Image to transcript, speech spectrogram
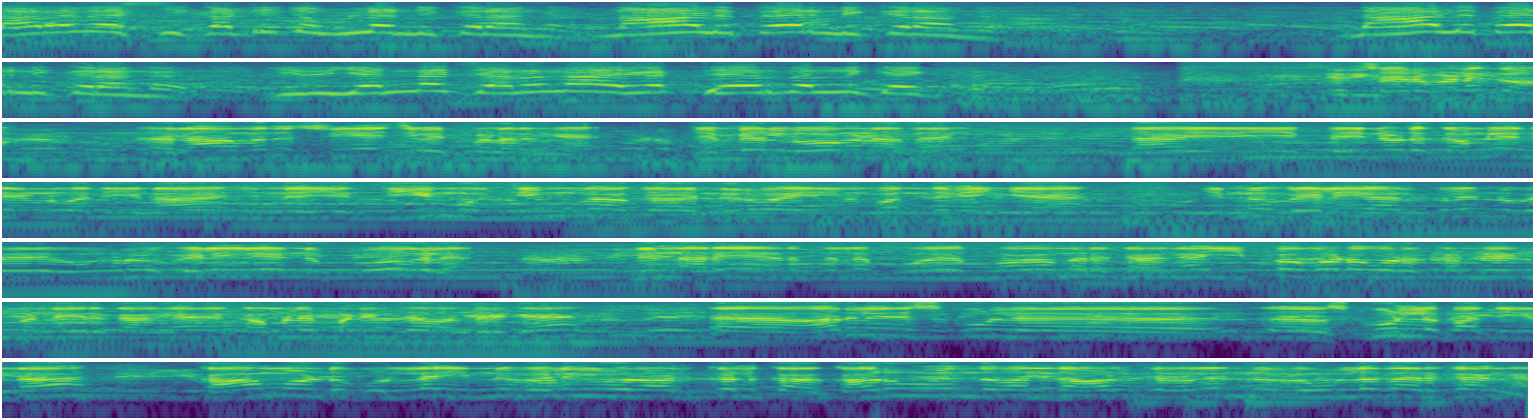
கரவேசி கட்டிட்டு உள்ள நிக்கிறாங்க. நாலு பேர் நிக்கிறாங்க. நாலு பேர் நிக்கிறாங்க. இது என்ன ஜனநாயக தேர்தல்னு கேக்குறேன். சார் வணக்கம். நான் வந்து சுயேட்சை வேட்பாளருங்க. என் பேர் லோகநாதன். நான் இப்போ என்னோட கம்ப்ளைண்ட் என்ன பார்த்தீங்கன்னா இந்த திமுக திமுக நிர்வாகிகள் வந்தவங்க இன்னும் வெளியாட்கள் இன்னும் வெ- வெளியில இன்னும் போகல. இன்னும் நிறைய இடத்துல போய் போகாம இருக்காங்க. இப்போ கூட ஒரு கம்ப்ளைண்ட் பண்ணியிருக்காங்க. கம்ப்ளைண்ட் பண்ணிட்டு தான் வந்திருக்கேன். அஹ் அருளி ஸ்கூலில் பார்த்தீங்கன்னா காம்பவுண்டுக்குள்ள இன்னும் வெளியூர் ஆட்கள் க- கருவிலிருந்து வந்த ஆட்கள் இன்னும் உள்ளே தான் இருக்காங்க.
